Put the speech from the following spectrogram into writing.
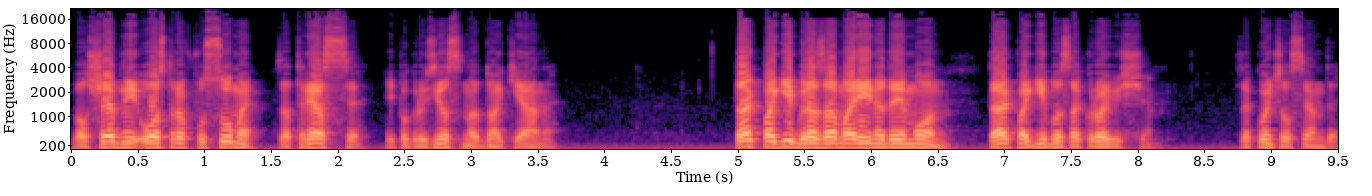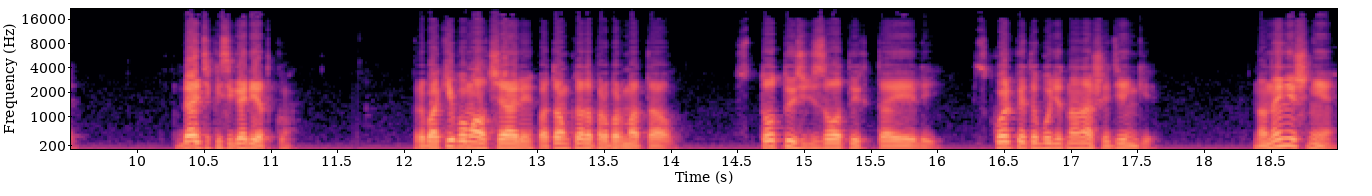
Волшебный остров Фусумы затрясся и погрузился на дно океана. Так погиб гроза морей на Даймон, так погибло сокровище. Закончил Сэнда. «Дайте-ка сигаретку». Рыбаки помолчали, потом кто-то пробормотал. «Сто тысяч золотых таэлей. Сколько это будет на наши деньги?» «На нынешние?»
